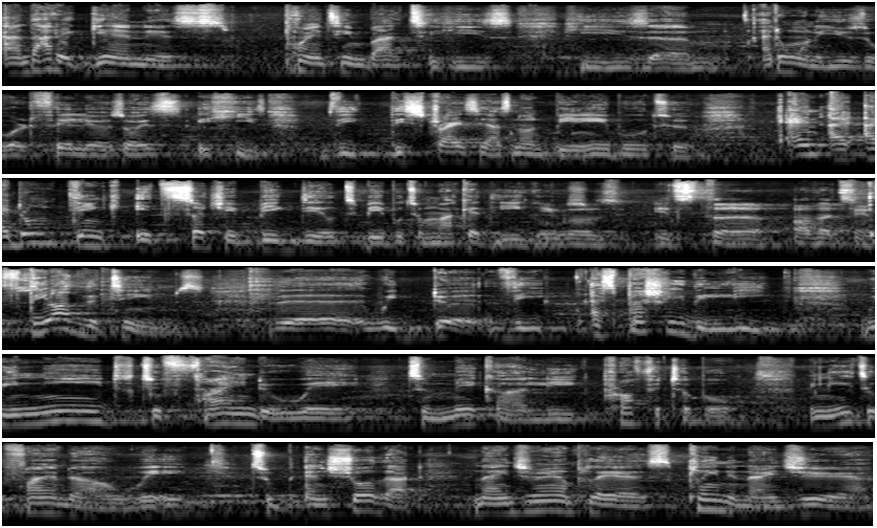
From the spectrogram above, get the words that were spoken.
and that again is pointing back to his his um, I don't want to use the word failures or his, his the, the strides he has not been able to and I, I don't think it's such a big deal to be able to market the Eagles. Eagles, it's the other teams. It's the other teams, the we do, the especially the league. We need to find a way to make our league profitable. We need to find our way to ensure that Nigerian players playing in Nigeria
